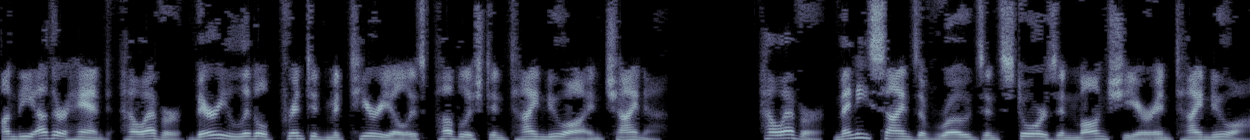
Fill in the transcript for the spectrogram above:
On the other hand, however, very little printed material is published in Thai Nua in China. However, many signs of roads and stores in Mongshi are in Thai Nua.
